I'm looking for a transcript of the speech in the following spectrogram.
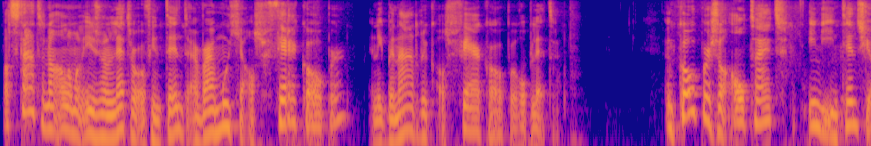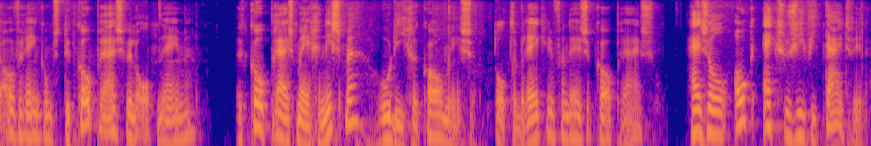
Wat staat er nou allemaal in zo'n letter of intent en waar moet je als verkoper, en ik benadruk als verkoper, op letten? Een koper zal altijd in die intentieovereenkomst de koopprijs willen opnemen, het koopprijsmechanisme, hoe die gekomen is tot de berekening van deze koopprijs. Hij zal ook exclusiviteit willen.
